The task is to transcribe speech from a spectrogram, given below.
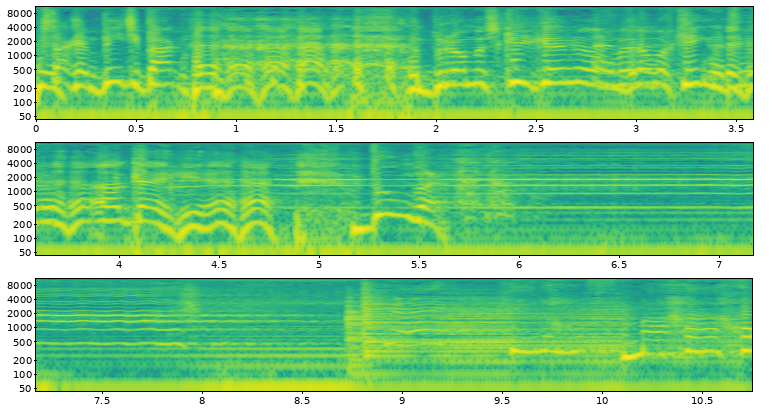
Straks een biertje pak. Een brommers kieken? Of, Een brommers kieken natuurlijk. Oké, ja. Donder. get off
